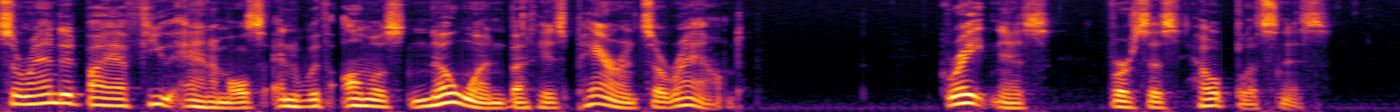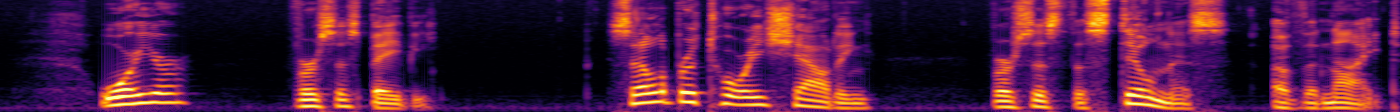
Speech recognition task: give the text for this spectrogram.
surrounded by a few animals and with almost no one but his parents around. Greatness versus helplessness. Warrior versus baby. Celebratory shouting versus the stillness of the night.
